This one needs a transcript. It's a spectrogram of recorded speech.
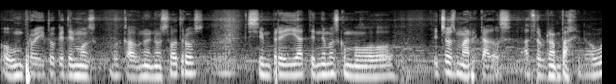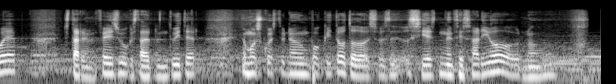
o un proyecto que tenemos cada uno de nosotros, siempre ya tenemos como hechos marcados. Hacer una página web, estar en Facebook, estar en Twitter. Hemos cuestionado un poquito todo eso, si es necesario o no.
